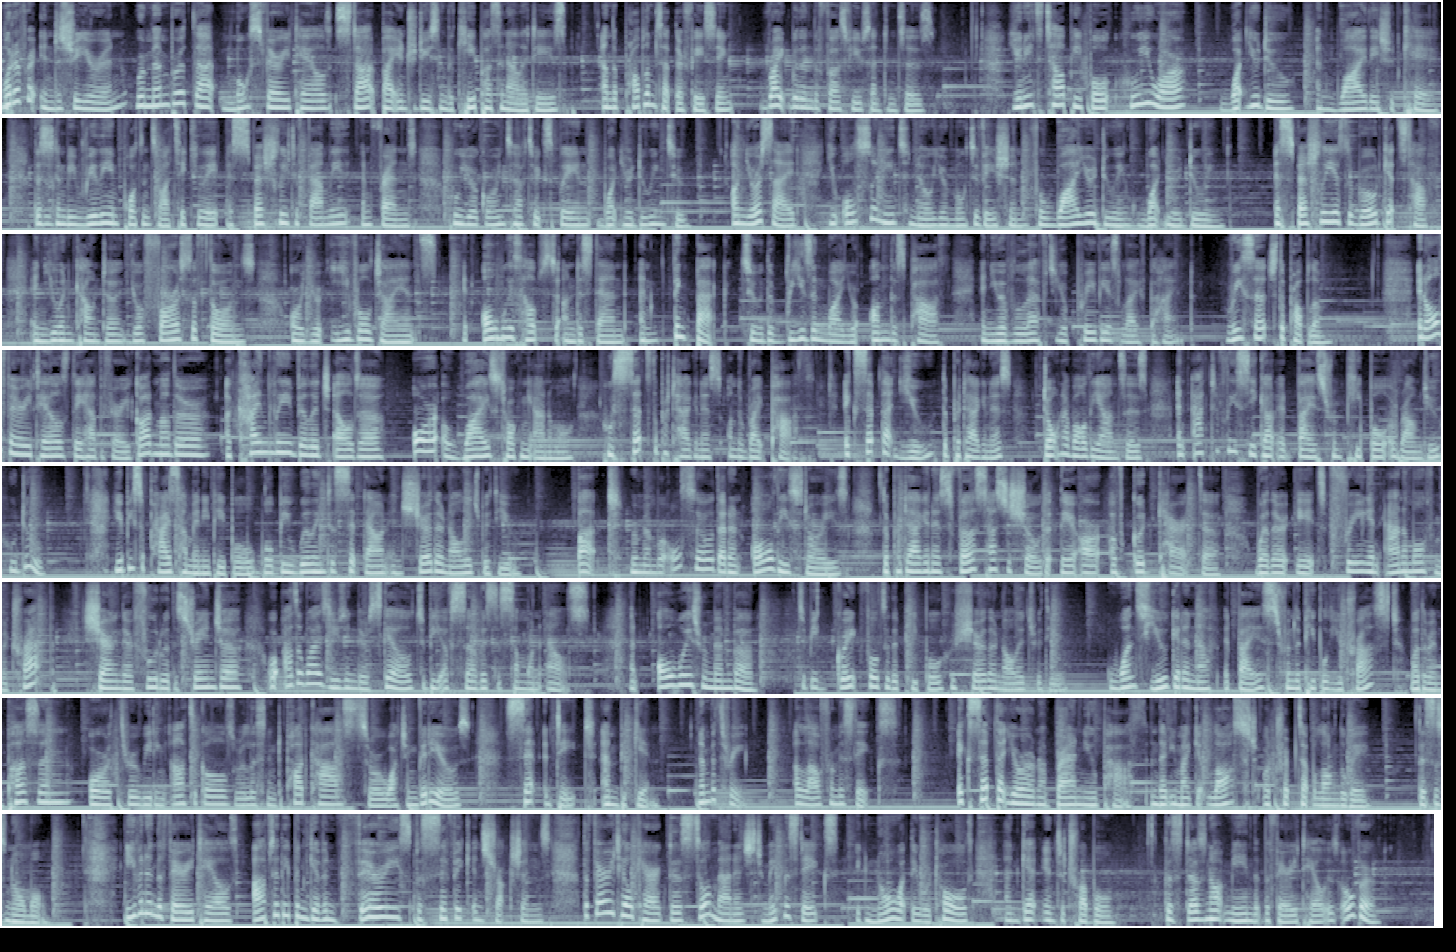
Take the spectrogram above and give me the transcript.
Whatever industry you're in, remember that most fairy tales start by introducing the key personalities and the problems that they're facing right within the first few sentences. You need to tell people who you are, what you do, and why they should care. This is going to be really important to articulate, especially to family and friends who you're going to have to explain what you're doing to. On your side, you also need to know your motivation for why you're doing what you're doing especially as the road gets tough and you encounter your forest of thorns or your evil giants, it always helps to understand and think back to the reason why you're on this path and you have left your previous life behind. Research the problem. In all fairy tales, they have a fairy godmother, a kindly village elder, or a wise talking animal who sets the protagonist on the right path. Except that you, the protagonist, don't have all the answers and actively seek out advice from people around you who do. You'd be surprised how many people will be willing to sit down and share their knowledge with you. But remember also that in all these stories, the protagonist first has to show that they are of good character, whether it's freeing an animal from a trap, sharing their food with a stranger, or otherwise using their skill to be of service to someone else. And always remember to be grateful to the people who share their knowledge with you. Once you get enough advice from the people you trust, whether in person or through reading articles or listening to podcasts or watching videos, set a date and begin. Number three, allow for mistakes. Accept that you're on a brand new path and that you might get lost or tripped up along the way. This is normal. Even in the fairy tales, after they've been given very specific instructions, the fairy tale characters still manage to make mistakes, ignore what they were told, and get into trouble. This does not mean that the fairy tale is over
